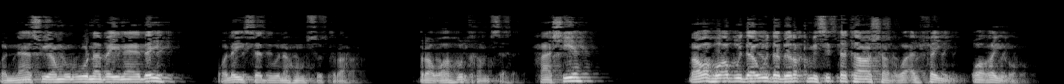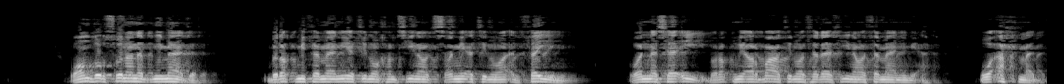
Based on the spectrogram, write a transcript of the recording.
والناس يمرون بين يديه وليس دونهم سترة. رواه الخمسة. حاشية رواه أبو داود برقم ستة عشر وألفين وغيره. وانظر سنن ابن ماجه برقم ثمانية وخمسين وتسعمائة وألفين والنسائي برقم أربعة وثلاثين وثمانمائة. وأحمد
